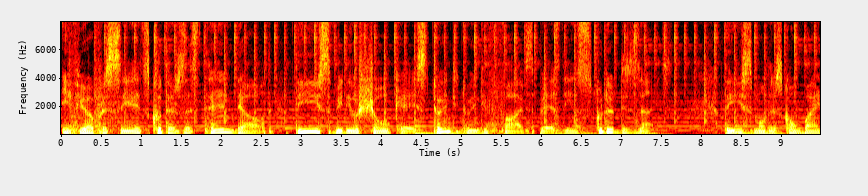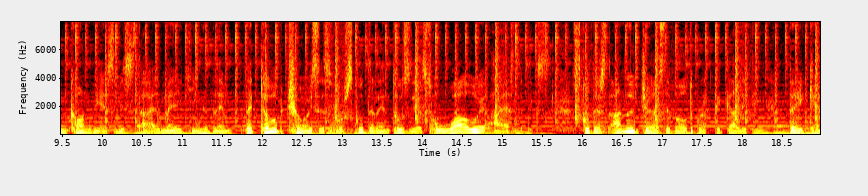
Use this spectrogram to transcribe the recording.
If you appreciate scooters stand out, this video showcases 2025's best in scooter designs. These models combine convenience with style making them the top choices for scooter enthusiasts who value aesthetics. Scooters are not just about practicality, they can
